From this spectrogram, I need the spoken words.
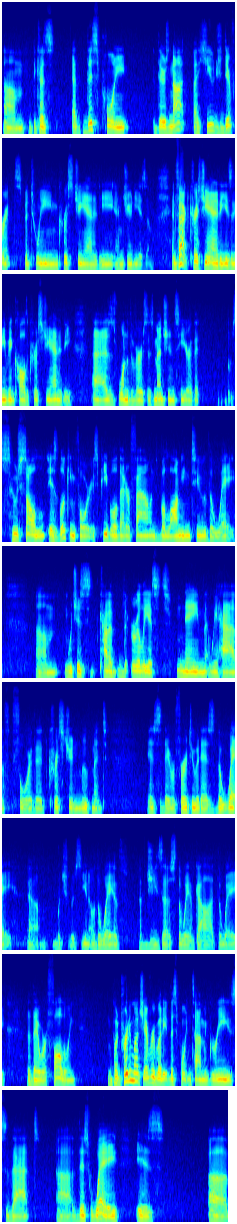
um, because at this point, there's not a huge difference between Christianity and Judaism. In fact, Christianity isn't even called Christianity, as one of the verses mentions here that who Saul is looking for is people that are found belonging to the way, um, which is kind of the earliest name that we have for the Christian movement. Is they refer to it as the way, um, which was you know the way of of Jesus, the way of God, the way that they were following. But pretty much everybody at this point in time agrees that uh, this way is uh,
